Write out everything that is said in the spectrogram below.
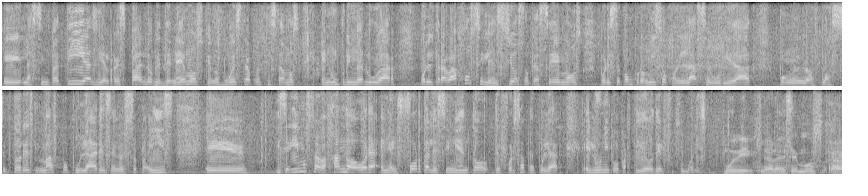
eh, las simpatías y el respaldo que tenemos, que nos muestra pues que estamos en un primer lugar por el trabajo silencioso que hacemos, por este compromiso con la seguridad, con los, sectores más populares de nuestro país. Eh, y seguimos trabajando ahora en el fortalecimiento de Fuerza Popular, el único partido del Fujimorismo. Muy bien, le agradecemos a...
